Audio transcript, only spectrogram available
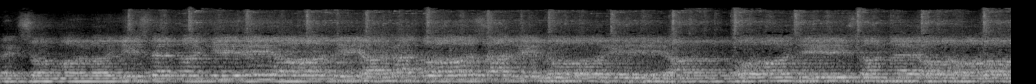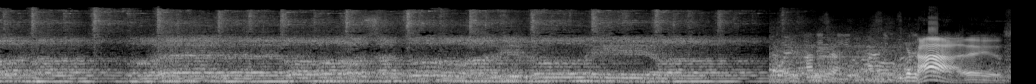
Εξομολογήστε τον Κύριο διαγαθός αλληλούια, ότι στον αιώνα το έλεος αυτού αλληλούια. Ah, there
